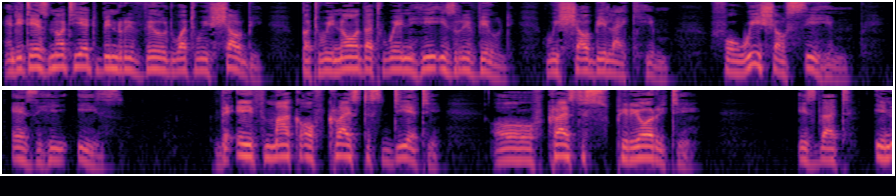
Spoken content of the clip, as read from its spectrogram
and it has not yet been revealed what we shall be, but we know that when he is revealed, we shall be like him, for we shall see him as he is. The eighth mark of Christ's deity of Christ's superiority is that in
